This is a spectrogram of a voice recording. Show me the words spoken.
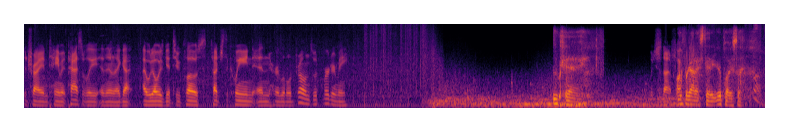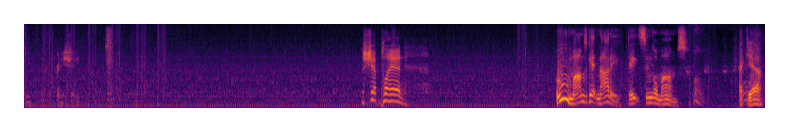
to try and tame it passively. And then I got, I would always get too close, touch the queen, and her little drones would murder me. Okay. Which is not Oh, I forgot I stayed at your place. Uh, It's pretty shitty. The ship plan. Ooh, moms get naughty. Date single moms. Heck yeah.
